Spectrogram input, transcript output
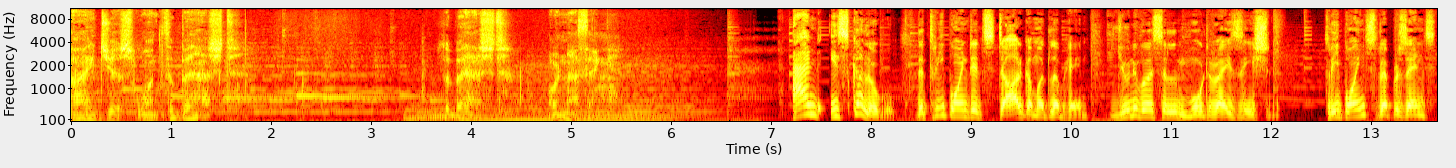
I just want the best. The best or nothing. एंड इसका लोगो द थ्री पॉइंटेड स्टार का मतलब है यूनिवर्सल मोटराइजेशन थ्री पॉइंट्स रिप्रेजेंट्स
